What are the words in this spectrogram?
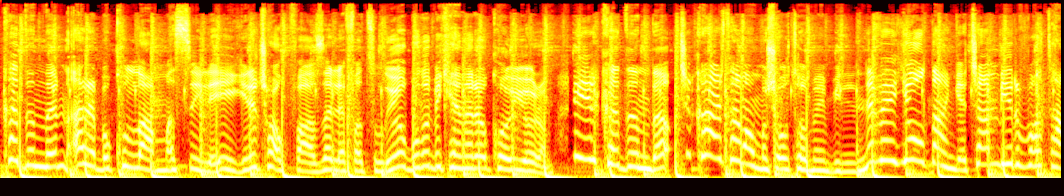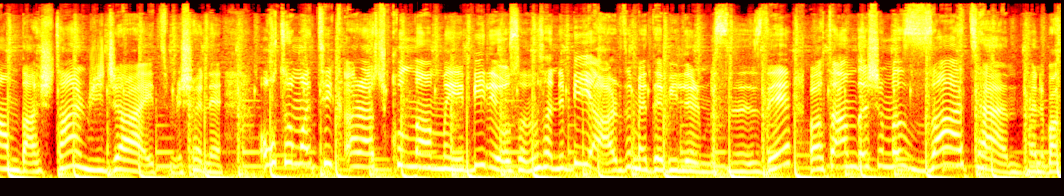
kadınların araba kullanması ile ilgili çok fazla laf atılıyor. Bunu bir kenara koyuyorum. Bir kadın da çıkartamamış otomobilini ve yoldan geçen bir vatandaştan rica etmiş. Hani otomatik araç kullanmayı biliyorsanız hani bir yardım edebilir misiniz diye. Vatandaşımız zaten hani bak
